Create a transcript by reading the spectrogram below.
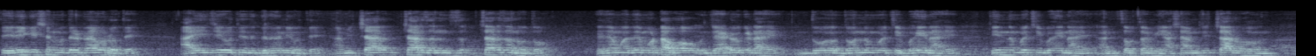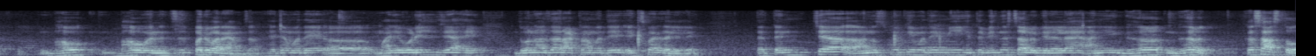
ते इरिगेशनमध्ये ड्रायव्हर होते. आई जी होती गृहिणी होते. आम्ही चार चार जण चार जण होतो. त्याच्यामध्ये मोठा भाऊ जे ॲडव्होकेट आहे दो दोन नंबरची बहीण आहे तीन नंबरची बहीण आहे आणि चौथा मी. अशा आमचे चार भाऊ भाऊ भाऊ बहिणीचं परिवार आहे आमचा. ह्याच्यामध्ये माझे वडील जे आहे दोन हजार अठरामध्ये एक्सपायर झालेले. तर त्यांच्या अनुस्मृतीमध्ये मी इथं बिझनेस चालू केलेला आहे आणि घर घर कसा असतो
